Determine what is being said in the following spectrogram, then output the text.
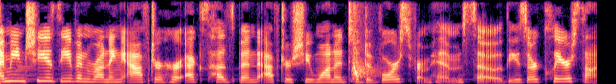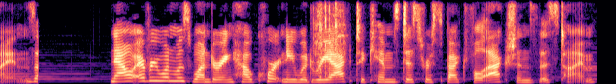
I mean, she is even running after her ex husband after she wanted to divorce from him, so these are clear signs. Now everyone was wondering how Kourtney would react to Kim's disrespectful actions this time.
